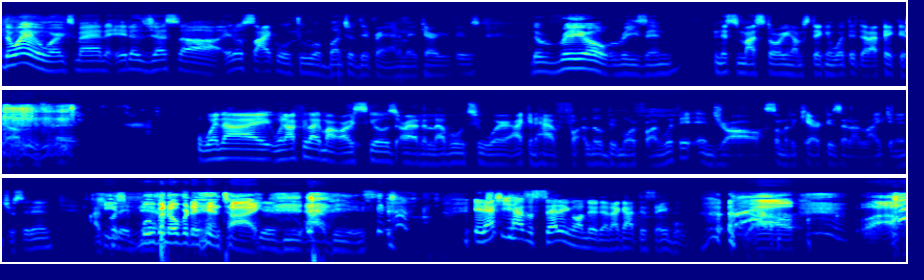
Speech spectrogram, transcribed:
the way it works, man, it'll just uh, it'll cycle through a bunch of different anime characters. The real reason, and this is my story, and I'm sticking with it, that I picked it up is when I when I feel like my art skills are at a level to where I can have a little bit more fun with it and draw some of the characters that I like and interested in. I put He's it there moving over to to hentai. Give me ideas. it actually has a setting on there that I got disabled. Wow, wow.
